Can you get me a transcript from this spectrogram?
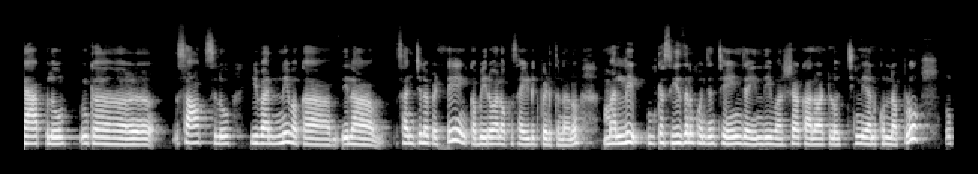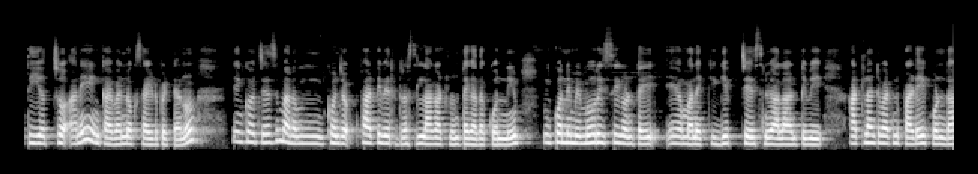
క్యాప్లు ఇంకా సాక్స్లు ఇవన్నీ ఒక ఇలా సంచిలో పెట్టి ఇంకా బీరువాలో ఒక సైడ్కి పెడుతున్నాను. మళ్ళీ ఇంకా సీజన్ కొంచెం చేంజ్ అయింది వర్షాకాలం అట్లా వచ్చింది అనుకున్నప్పుడు తీయొచ్చు అని ఇంకా ఇవన్నీ ఒక సైడ్ పెట్టాను. ఇంకొచ్చేసి మనం కొంచెం పార్టీ వేర్ డ్రెస్సులు లాగా అట్లా ఉంటాయి కదా కొన్ని. కొన్ని మెమోరీస్ ఉంటాయి. మనకి గిఫ్ట్ చేసినవి అలాంటివి. అట్లాంటి వాటిని పడేయకుండా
